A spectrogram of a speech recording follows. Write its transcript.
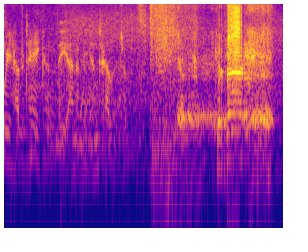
We have taken the enemy intelligence. Get back!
